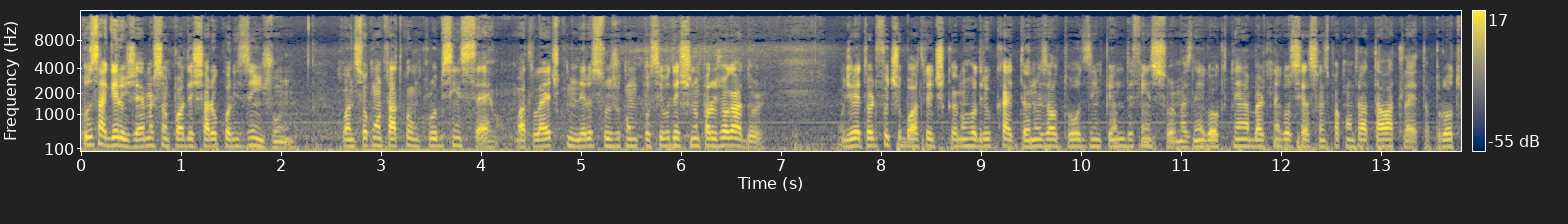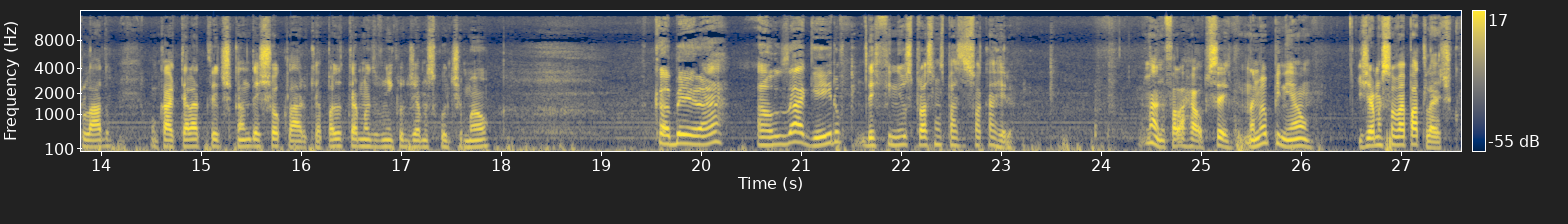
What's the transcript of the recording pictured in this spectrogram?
O zagueiro Gemerson pode deixar o Corinthians em junho, quando seu contrato com o clube se encerra. O Atlético Mineiro surge como possível destino para o jogador. O diretor de futebol atleticano Rodrigo Caetano exaltou o desempenho do defensor, mas negou que tenha aberto negociações para contratar o atleta. Por outro lado, o cartel atleticano deixou claro que após o término do vínculo de Emerson com o Timão, caberá ao zagueiro definir os próximos passos da sua carreira. Mano, falar real pra você, na minha opinião, Gemerson vai pro Atlético.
